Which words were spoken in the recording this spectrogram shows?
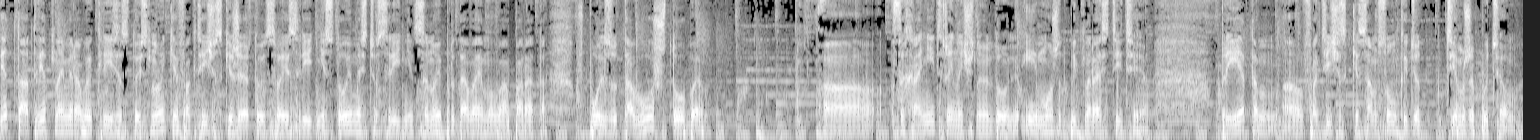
это ответ на мировой кризис. То есть Nokia фактически жертвует своей средней стоимостью, средней ценой продаваемого аппарата в пользу того, чтобы Э, сохранить рыночную долю и, может быть, нарастить ее. При этом э, фактически Samsung идет тем же путем.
